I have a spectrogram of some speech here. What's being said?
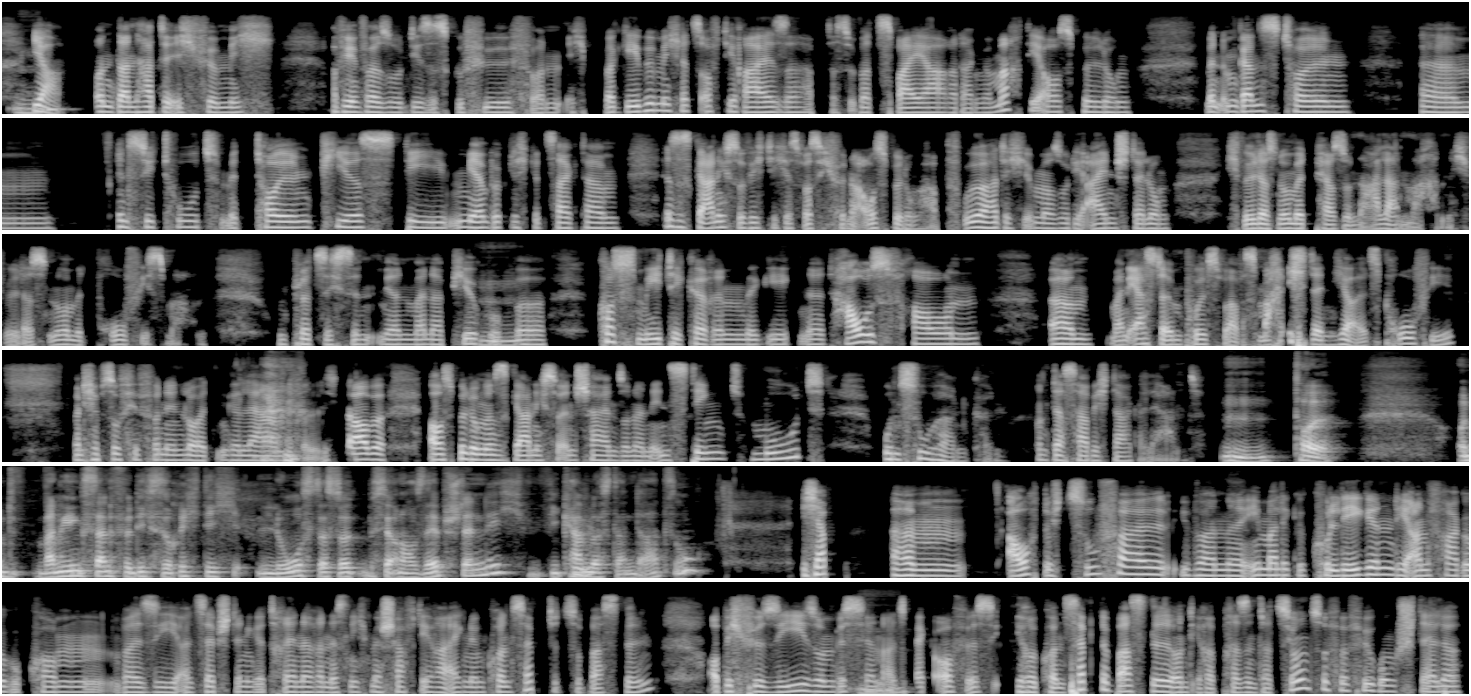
Mhm. Ja, und dann hatte ich für mich auf jeden Fall so dieses Gefühl von, ich begebe mich jetzt auf die Reise, habe das über zwei Jahre dann gemacht, die Ausbildung, mit einem ganz tollen ähm, Institut, mit tollen Peers, die mir wirklich gezeigt haben, dass es gar nicht so wichtig ist, was ich für eine Ausbildung habe. Früher hatte ich immer so die Einstellung, ich will das nur mit Personalern machen, ich will das nur mit Profis machen. Und plötzlich sind mir in meiner Peergruppe mhm. Kosmetikerinnen begegnet, Hausfrauen, ähm, mein erster Impuls war, was mache ich denn hier als Profi? Und ich habe so viel von den Leuten gelernt. ich glaube, Ausbildung ist gar nicht so entscheidend, sondern Instinkt, Mut und zuhören können. Und das habe ich da gelernt. Mm, toll. Und wann ging es dann für dich so richtig los? Dass du bist ja auch noch selbstständig. Wie kam mhm. das dann dazu? Ich habe ähm, auch durch Zufall über eine ehemalige Kollegin die Anfrage bekommen, weil sie als selbstständige Trainerin es nicht mehr schafft, ihre eigenen Konzepte zu basteln, ob ich für sie so ein bisschen mhm. als Backoffice ihre Konzepte bastel und ihre Präsentation zur Verfügung stelle.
